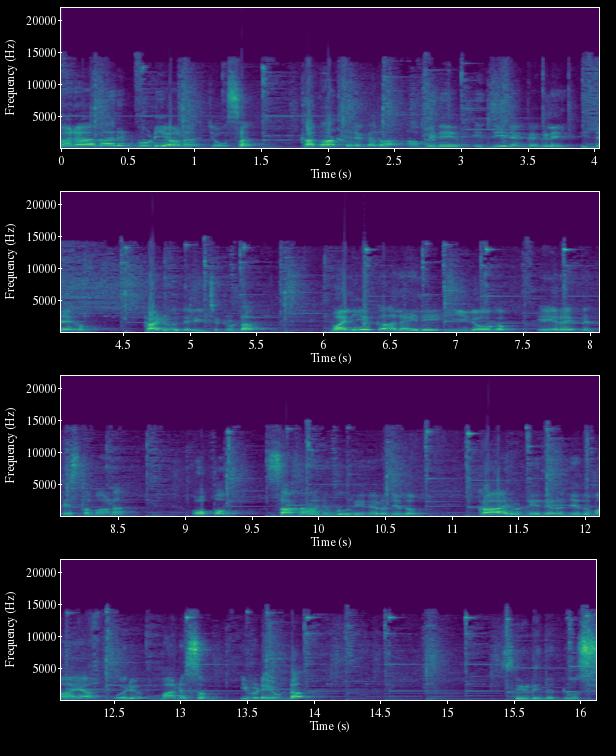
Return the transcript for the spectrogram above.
കലാകാരൻ കൂടിയാണ് ജോസ്. കഥ തിരക്കഥ അഭിനയം എന്നീ രംഗങ്ങളിൽ ഇദ്ദേഹം കഴിവ് തെളിയിച്ചിട്ടുണ്ട്. വലിയ കാലയിലെ ഈ ലോകം ഏറെ വ്യത്യസ്തമാണ്. ഒപ്പം സഹാനുഭൂതി നിറഞ്ഞതും കാരുണ്യ നിറഞ്ഞതുമായ ഒരു മനസ്സും ഇവിടെയുണ്ട്. സി ഡി ന്യൂസ്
